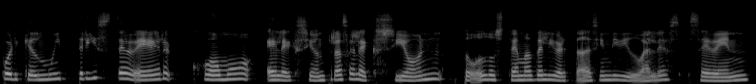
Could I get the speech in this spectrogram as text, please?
Porque es muy triste ver cómo elección tras elección todos los temas de libertades individuales se ven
